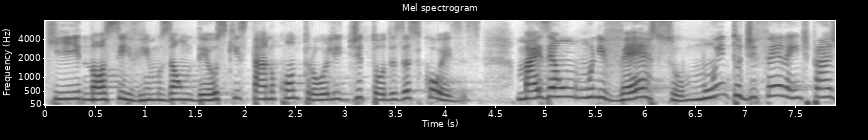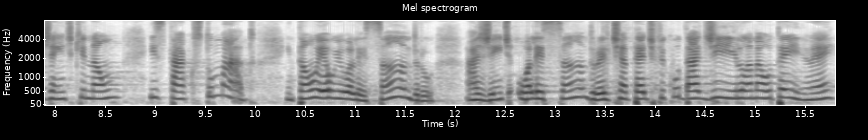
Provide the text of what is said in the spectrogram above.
que nós servimos a um Deus que está no controle de todas as coisas. Mas é um universo muito diferente para a gente que não está acostumado. Então, eu e o Alessandro, a gente, o Alessandro, ele tinha até dificuldade de ir lá na UTI, né?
